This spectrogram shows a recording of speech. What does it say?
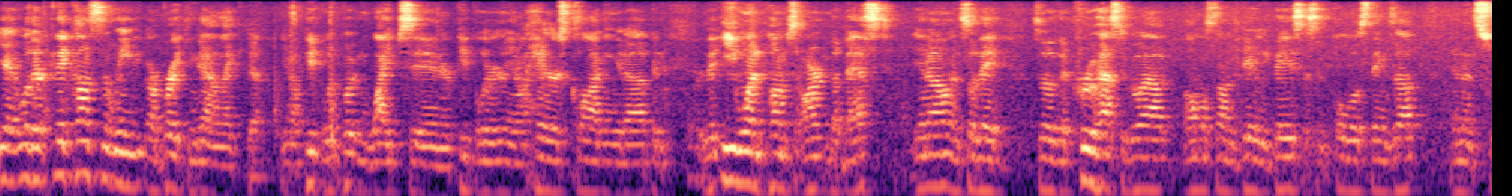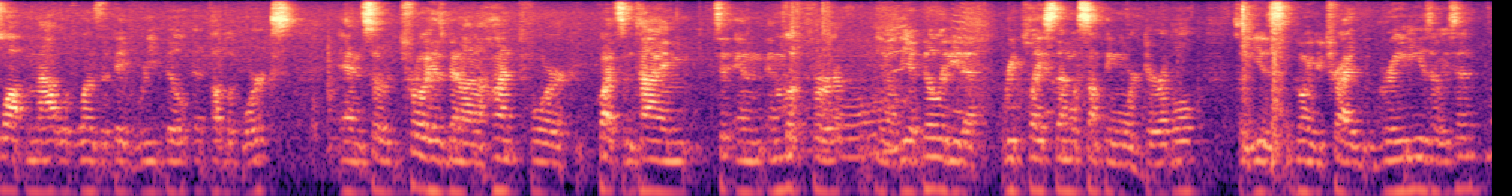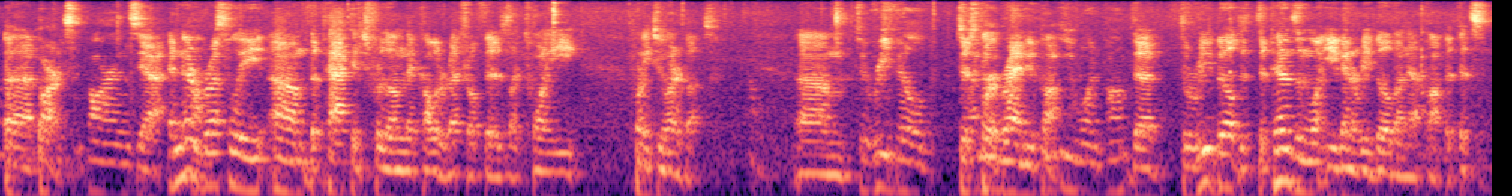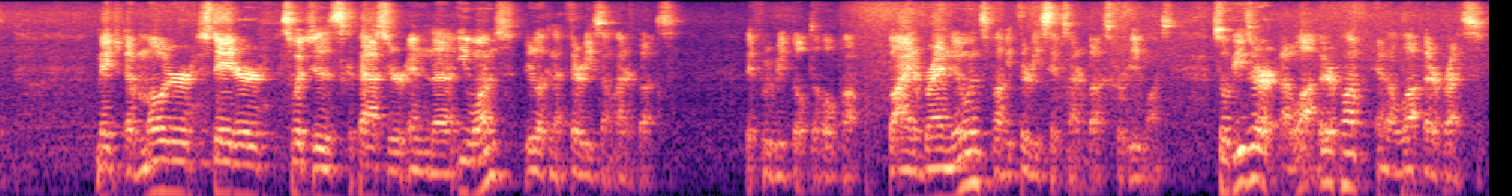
yeah, well, they're, they constantly are breaking down, like, Yeah. you know, people are putting wipes in, or people are, you know, hairs clogging it up, and the E1 pumps aren't the best, you know, and so they, so the crew has to go out almost on a daily basis and pull those things up, and then swap them out with ones that they've rebuilt at Public Works. And so Troy has been on a hunt for quite some time to, and, and look for, you know, the ability to replace them with something more durable. So he is going to try Grady, is that what he said? Uh, Barnes. Barnes. Yeah, and they're Pumps. roughly, um, the package for them, they call it a retrofit, is like twenty, twenty-two hundred bucks. Um, To rebuild. Just for a E1 brand new pump. E1 pump. the, the rebuild, it depends on what you're gonna rebuild on that pump. If it's major, a motor, stator, switches, capacitor, and the E ones, you're looking at thirty some hundred bucks. If we rebuilt the whole pump. Buying a brand new one's probably thirty-six hundred bucks for E ones. So these are a lot better pump and a lot better price.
